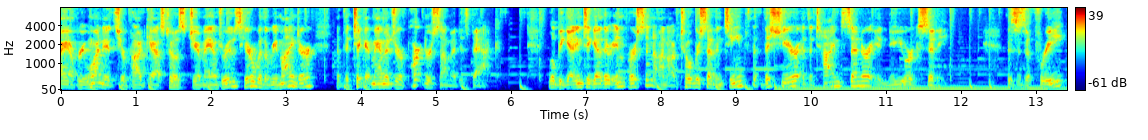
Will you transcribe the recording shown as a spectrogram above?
Hi, everyone. It's your podcast host, Jim Andrews, here with a reminder that the Ticket Manager Partner Summit is back. We'll be getting together in person on October 17th this year at the Times Center in New York City. This is a free,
